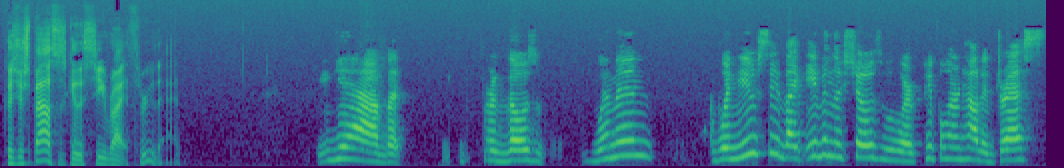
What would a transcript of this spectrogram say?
because your spouse is going to see right through that. Yeah, but for those women, when you see like even the shows where people learn how to dress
